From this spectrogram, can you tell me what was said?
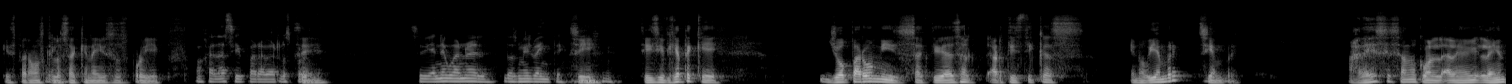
que esperamos que lo saquen ellos esos proyectos. Ojalá sí, para verlos pronto. Sí. Se viene bueno el 2020. Sí, sí, sí. Fíjate que yo paro mis actividades artísticas en noviembre, siempre. A veces ando como el, año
